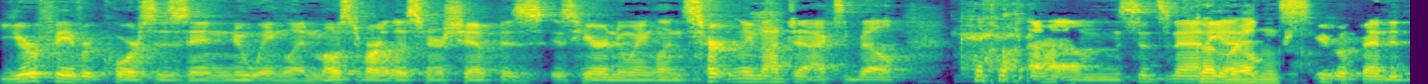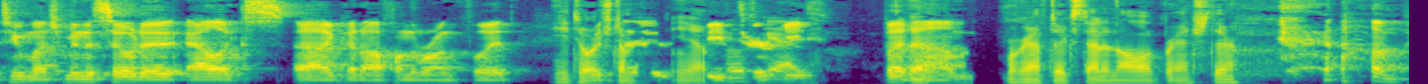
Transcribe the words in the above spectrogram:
your favorite courses in New England. Most of our listenership is is here in New England. Certainly not Jacksonville. um, Cincinnati, I don't think we've offended too much. Minnesota, Alex uh, got off on the wrong foot. He torched him. Yeah, beef turkey. But yeah. um, we're gonna have to extend an olive branch there. um,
